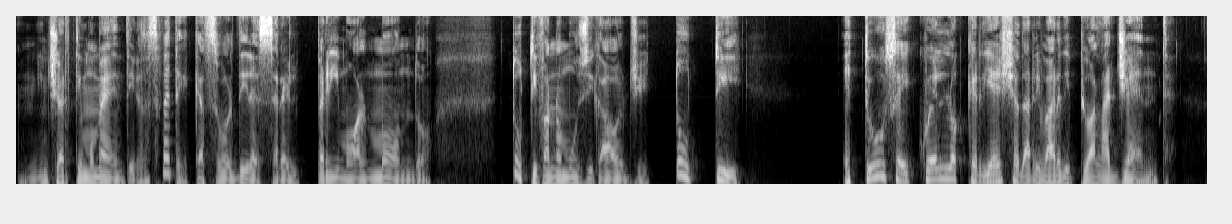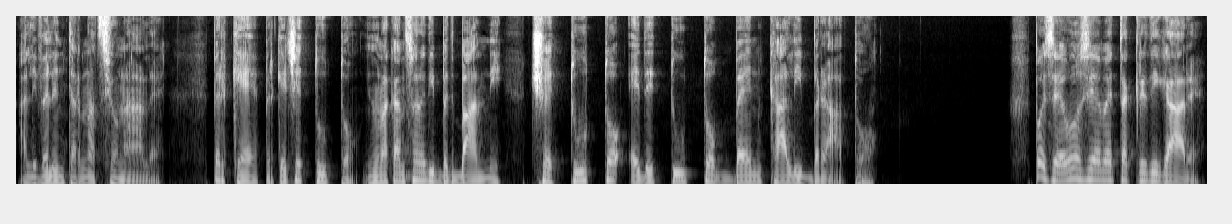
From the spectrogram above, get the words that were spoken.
in certi momenti. Sapete che cazzo vuol dire essere il primo al mondo? Tutti fanno musica oggi, tutti. E tu sei quello che riesce ad arrivare di più alla gente, a livello internazionale. Perché? Perché c'è tutto. In una canzone di Bad Bunny c'è tutto ed è tutto ben calibrato. Poi se uno si mette a criticare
